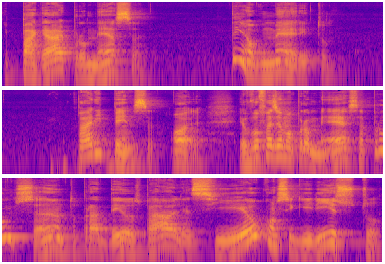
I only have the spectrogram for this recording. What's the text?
e pagar promessa tem algum mérito? Pare e pensa. Olha, eu vou fazer uma promessa para um santo, para Deus, para olha, se eu conseguir isto,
